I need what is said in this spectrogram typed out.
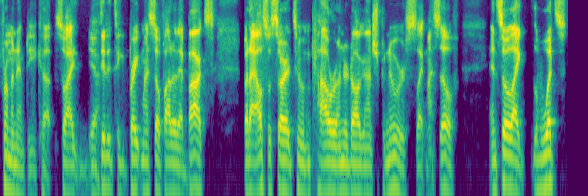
from an empty cup. So I yeah. did it to break myself out of that box. But I also started to empower underdog entrepreneurs like myself. And so like what's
